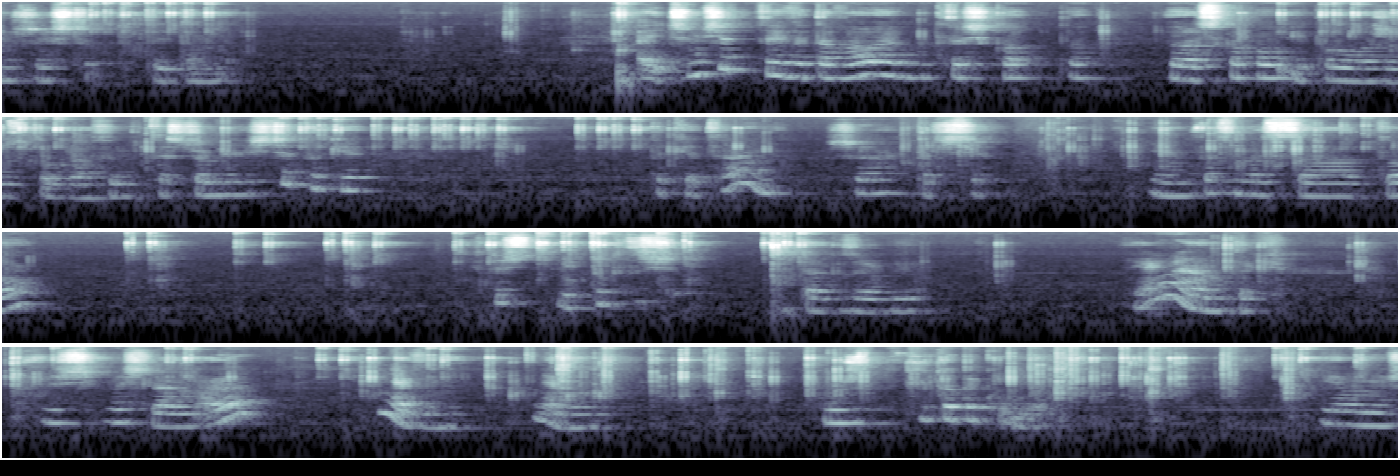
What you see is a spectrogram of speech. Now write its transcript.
Może jeszcze tutaj damy. Ej, czy mi się tutaj wydawało, jakby ktoś to rozkopał i położył z powrotem? Też mieliście takie, takie ten, że, patrzcie, nie wiem, wezmę za to. Ktoś, jakby ktoś tak zrobił. Ja miałam tak, myśl- myślałam, ale nie wiem, nie wiem. Może tylko tak umiem. Ja mam już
